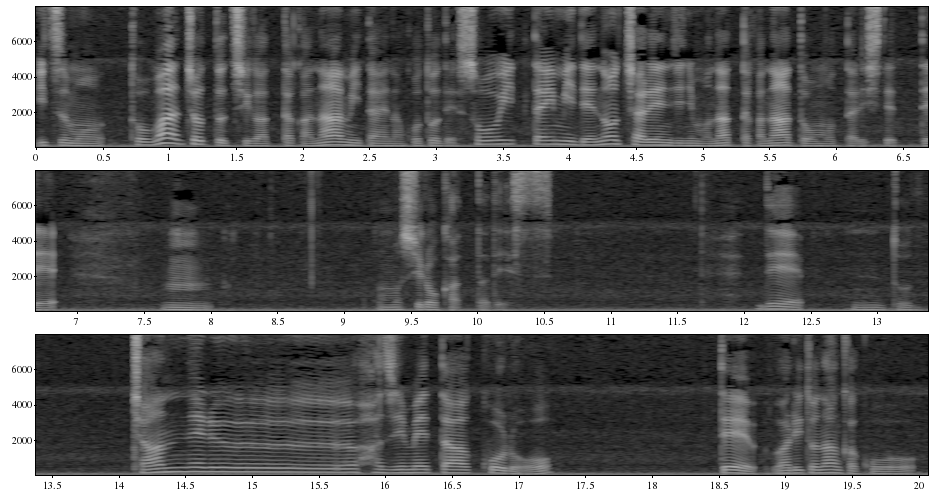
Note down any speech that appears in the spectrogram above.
いつもとはちょっと違ったかなみたいなことでそういった意味でのチャレンジにもなったかなと思ったりしててうん。面白かったです。でうんとチャンネル始めた頃って割となんかこう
